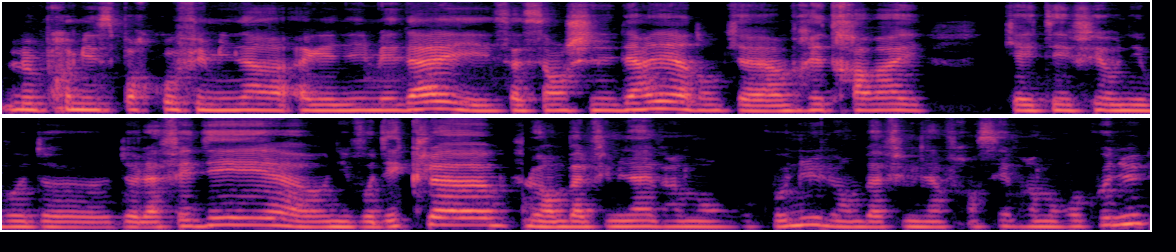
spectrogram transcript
le 1er sport co féminin à gagner une médaille et ça s'est enchaîné derrière, donc il y a un vrai travail qui a été fait au niveau de la fédé, heu, au niveau des clubs. Le handball féminin est vraiment reconnu, le handball féminin français est vraiment reconnu.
